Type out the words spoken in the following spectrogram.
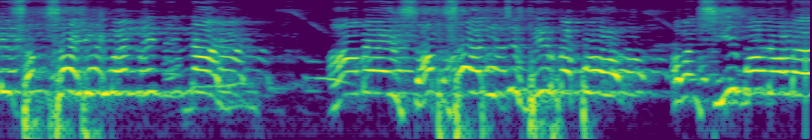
വേണ്ടി സംസാരിക്കുവാൻ നിന്നാൽ. ആമേ സംസാരിച്ച് തീർന്നപ്പോൾ അവൻ ശീമോനോട്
